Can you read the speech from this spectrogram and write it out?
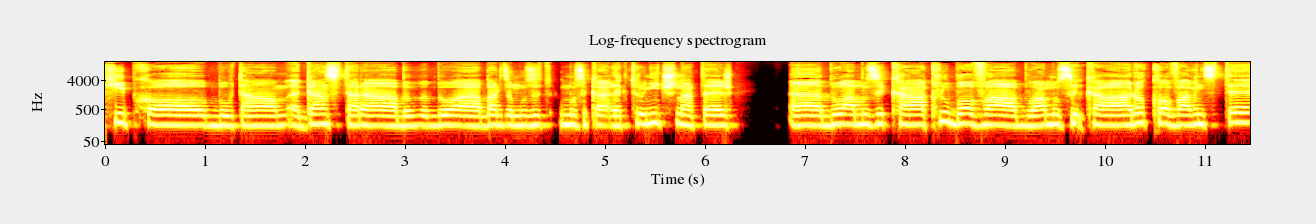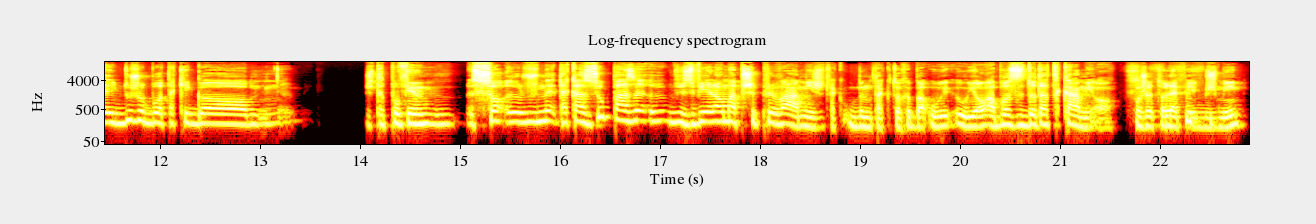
hip-hop, był tam gangstera, była bardzo muzy- muzyka elektroniczna też, e, była muzyka klubowa, była muzyka rockowa, więc te, dużo było takiego, że tak powiem, so, różne, taka zupa z, z, wieloma przyprawami, że tak bym tak to chyba ujął, albo z dodatkami, o, może to lepiej brzmi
